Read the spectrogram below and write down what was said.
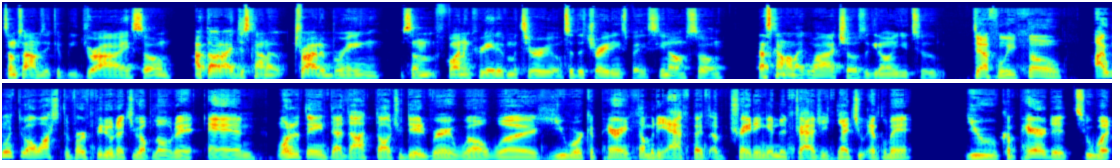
Sometimes it could be dry. So I thought I'd just kind of try to bring some fun and creative material to the trading space, you know. So that's kind of like why I chose to get on YouTube. Definitely. So I went through, I watched the first video that you uploaded, and one of the things that I thought you did very well was you were comparing some of the aspects of trading and the strategies that you implement. You compared it to what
